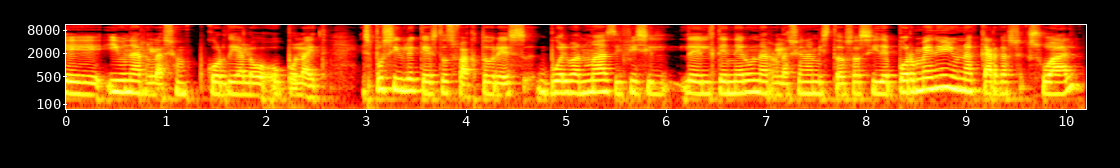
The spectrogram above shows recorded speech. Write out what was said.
eh, y una relación cordial o, polite. Es posible que estos factores vuelvan más difícil el tener una relación amistosa si de por medio hay una carga sexual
